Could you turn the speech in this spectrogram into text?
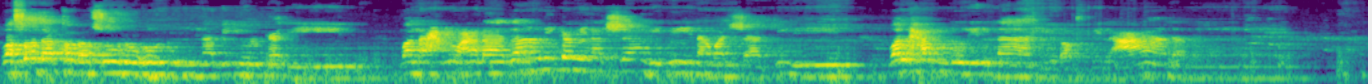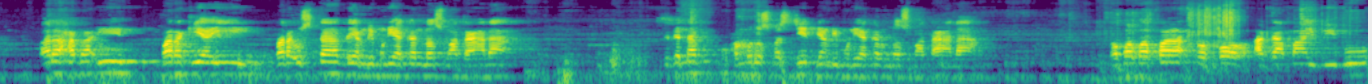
Wa sadaqa rasuluhu nabiyul karim wa nahnu ala dzalika minasyahidin wasyakirin walhamdulillahi rabbil alamin. Para habaib para kiai para ustaz yang dimuliakan Allah SWT segenap pengurus masjid yang dimuliakan Allah SWT Bapak-bapak, tokoh agama, ibu-ibu,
